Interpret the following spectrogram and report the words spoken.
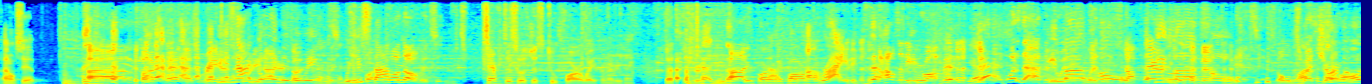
I don't see it. Uh, Fox Bet has Raiders He's not 49ers going to New England. Will you far- stop Well, it? no, it's, it's San Francisco is just too far away from everything. That's the truth. Not Uh, too far away from far- his house. right. The house that he grew up in? Yes. What does that have to He do with it? loves What is home. it, stuff there? He loves home. Old Lots of sweatshirt?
